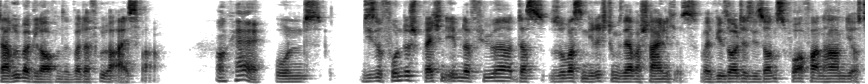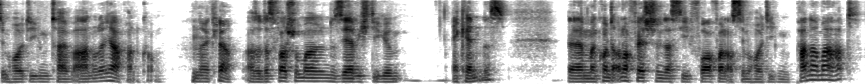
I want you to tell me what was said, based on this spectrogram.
darüber gelaufen sind, weil da früher Eis war. Okay. Und diese Funde sprechen eben dafür, dass sowas in die Richtung sehr wahrscheinlich ist, weil wie sollte sie sonst Vorfahren haben, die aus dem heutigen Taiwan oder Japan kommen? Na klar. Also das war schon mal eine sehr wichtige Erkenntnis. Äh, man konnte auch noch feststellen, dass sie Vorfahren aus dem heutigen Panama hat.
